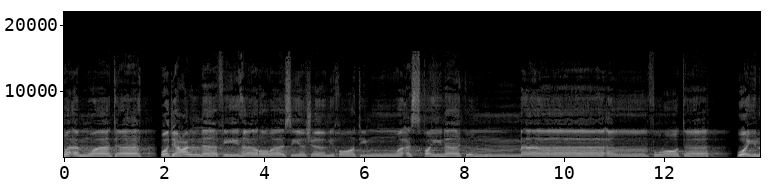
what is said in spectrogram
وأمواتا وجعلنا فيها رواسي شامخات وأسقيناكم ماء فراتا. ويل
